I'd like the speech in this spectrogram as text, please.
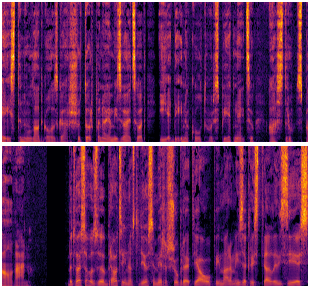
eistenu latgolas garšu turpinājām izvaicot iedīna kultūras pietnīcu Astru Spalvēnu. Bet vai savos eh, braucienos tad jūs ir šobrīd jau, piemēram, izakristalizējies,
